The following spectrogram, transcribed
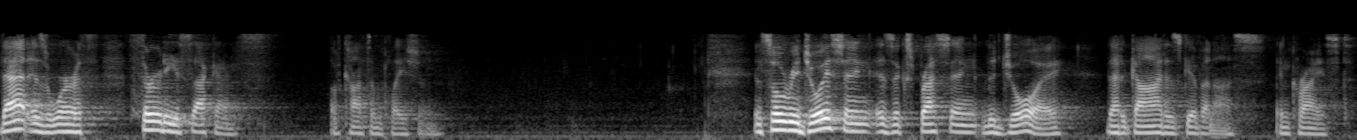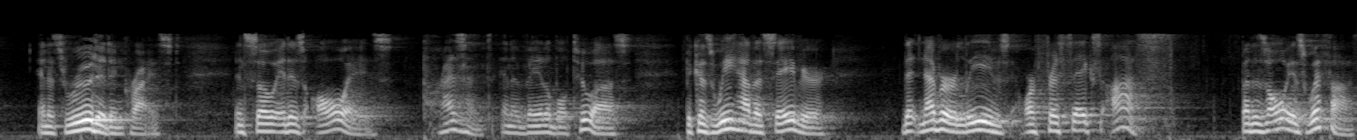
That is worth 30 seconds of contemplation. And so, rejoicing is expressing the joy that God has given us in Christ, and it's rooted in Christ. And so it is always present and available to us because we have a Savior that never leaves or forsakes us, but is always with us.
